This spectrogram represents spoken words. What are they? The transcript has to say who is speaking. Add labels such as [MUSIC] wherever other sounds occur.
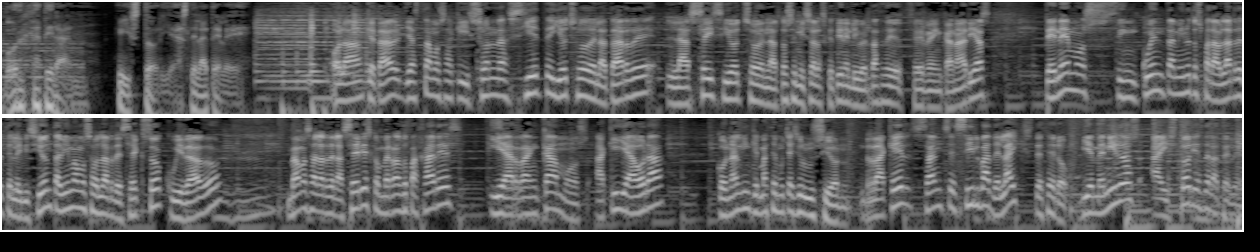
Speaker 1: Borja Terán, historias de la tele.
Speaker 2: Hola, ¿qué tal? Ya estamos aquí. Son las 7 y 8 de la tarde, las 6 y 8 en las dos emisoras que tiene Libertad de FM en Canarias. Tenemos 50 minutos para hablar de televisión. También vamos a hablar de sexo, cuidado. Vamos a hablar de las series con Bernardo Pajares y arrancamos aquí y ahora con alguien que me hace mucha ilusión. Raquel Sánchez Silva de Likes de Cero. Bienvenidos a Historias de la Tele.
